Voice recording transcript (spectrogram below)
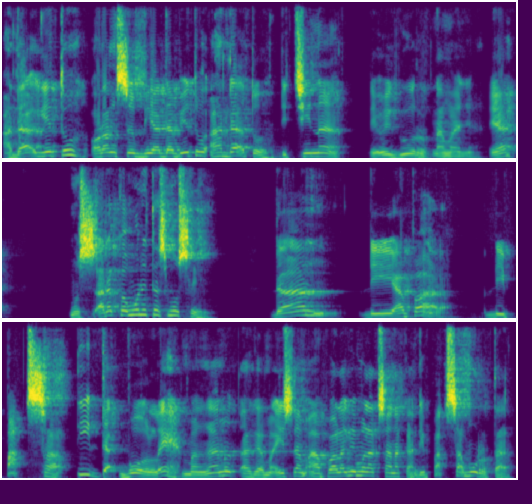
Ada gitu orang sebiadab itu ada tuh di Cina, di Uighur namanya, ya. Mus, ada komunitas muslim. Dan di apa dipaksa tidak boleh menganut agama Islam apalagi melaksanakan. Dipaksa murtad.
